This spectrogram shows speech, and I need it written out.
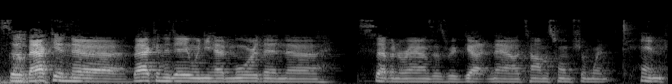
So Okay. back in uh, back in the day when you had more than uh, seven rounds as we've got now, Thomas Holmstrom went 10th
